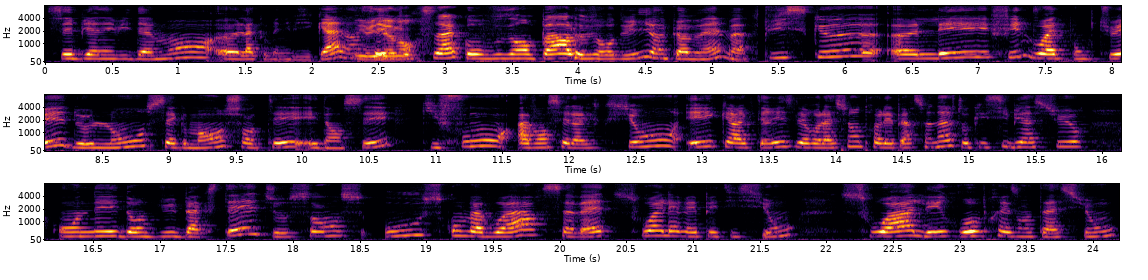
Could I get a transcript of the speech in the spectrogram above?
c'est bien évidemment euh, la comédie musicale. Hein. C'est pour ça qu'on vous en parle aujourd'hui, hein, quand même, puisque les films vont être ponctués de longs segments chantés et dansés qui font avancer l'action et caractérisent les relations entre les personnages. Donc ici, bien sûr, on est dans du backstage au sens où ce qu'on va voir, ça va être soit les répétitions, soit les représentations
